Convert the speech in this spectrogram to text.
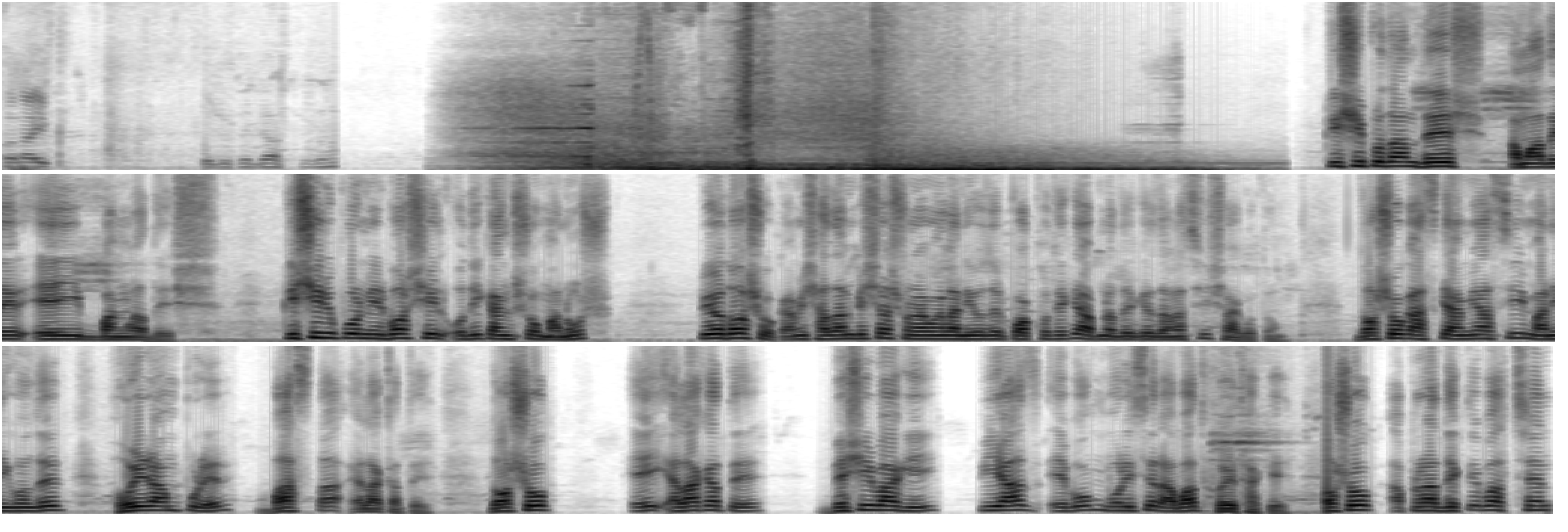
আছে নাই। কৃষিপ্রধান দেশ আমাদের এই বাংলাদেশ। কৃষির উপর নির্ভরশীল অধিকাংশ মানুষ। প্রিয় দর্শক, আমি সাধারণ বিশ্বাস সোনার বাংলা নিউজের পক্ষ থেকে আপনাদেরকে জানাচ্ছি স্বাগতম। দর্শক, আজকে আমি আছি মানিগঞ্জের হরিরামপুরের বাস্তা এলাকাতে। দর্শক, এই এলাকাতে বেশিরভাগই পেঁয়াজ এবং মরিচের আবাদ হয়ে থাকে। দর্শক, আপনারা দেখতে পাচ্ছেন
